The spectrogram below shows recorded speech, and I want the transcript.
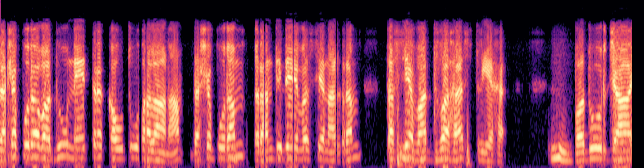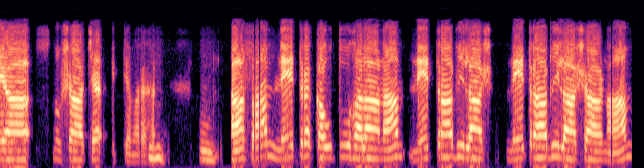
दशपुरवधू नेत्रकौतूहलानां दशपुरं रन्तिदेवस्य नगरं तस्य वध्वः स्त्रियः। वधूर्जाया स्नुषा च इत्यमरः। तासां नेत्रकौतूहलानां नेत्राभिलाष नेत्राभिलाषाणां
